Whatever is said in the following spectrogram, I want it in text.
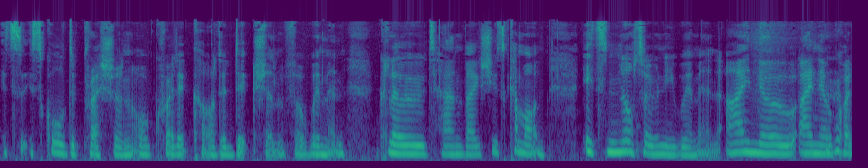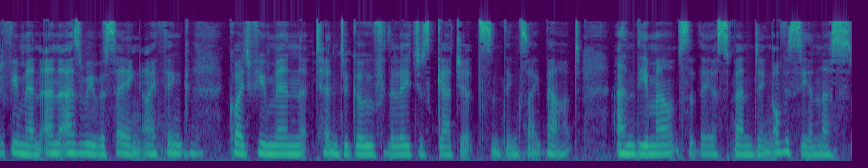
it's it's called depression or credit card addiction for women. Clothes, handbags, shoes. Come on, it's not only women. I know, I know quite a few men, and as we were saying, I think Mm-hmm. quite a few men tend to go for the latest gadgets and things like that, and the amounts that they are spending. Obviously, unless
